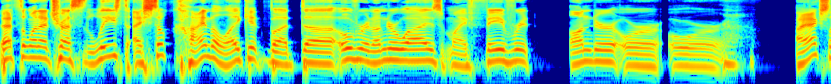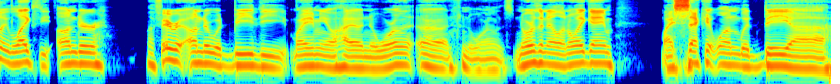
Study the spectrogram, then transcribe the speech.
That's the one I trust the least. I still kind of like it, but uh, over and underwise, my favorite under or or I actually like the under my favorite under would be the Miami, Ohio, New Orleans, uh, New Orleans, Northern Illinois game. My second one would be uh,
